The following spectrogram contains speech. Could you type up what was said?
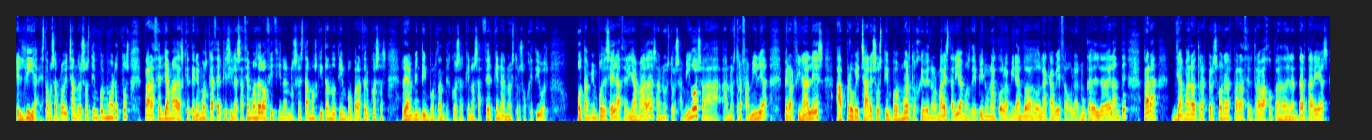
el día. Estamos aprovechando esos tiempos muertos para hacer llamadas que tenemos que hacer, que si las hacemos de la oficina, nos estamos quitando tiempo para hacer cosas realmente importantes, cosas que nos acerquen a nuestros objetivos. O también puede ser hacer llamadas a nuestros amigos, a, nuestra familia, pero al final es aprovechar esos tiempos muertos que de normal estaríamos de pie en una cola mirando a la cabeza o la nuca del de adelante para llamar a otras personas, para hacer trabajo, para adelantar tareas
